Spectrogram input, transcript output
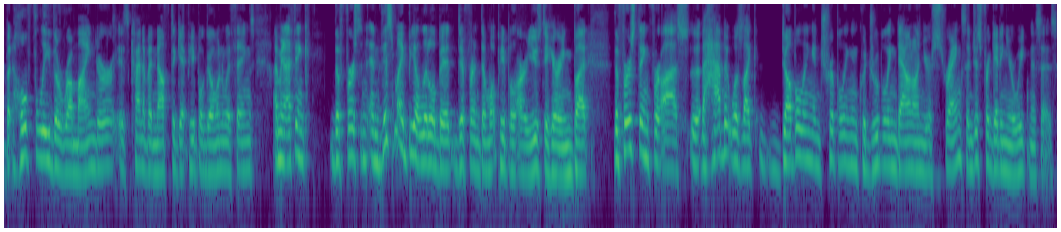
but hopefully the reminder is kind of enough to get people going with things. I mean, I think the first and this might be a little bit different than what people are used to hearing but the first thing for us the, the, habit was like doubling and tripling and quadrupling down on your strengths and just forgetting your weaknesses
